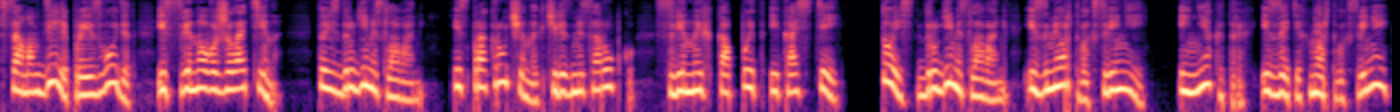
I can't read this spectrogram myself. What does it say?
в самом деле производят из свиного желатина, то есть, другими словами, из прокрученных через мясорубку свиных копыт и костей, то есть, другими словами, из мертвых свиней. И некоторых из этих мертвых свиней,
